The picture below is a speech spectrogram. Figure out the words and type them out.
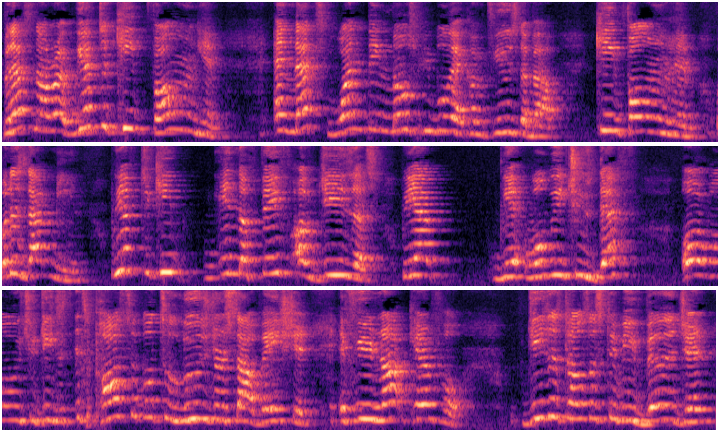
But that's not right. We have to keep following Him, and that's one thing most people get confused about. Keep following Him. What does that mean? We have to keep in the faith of Jesus. We have, we, will we choose death or will we choose Jesus? It's possible to lose your salvation if you're not careful. Jesus tells us to be vigilant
